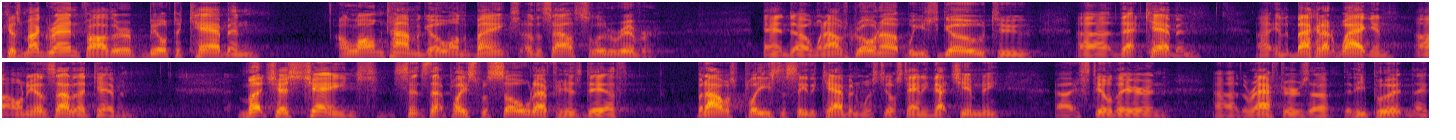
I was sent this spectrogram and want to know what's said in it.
because my grandfather built a cabin a long time ago on the banks of the South Saluda River. And uh, when I was growing up, we used to go to uh, that cabin uh, in the back of that wagon uh, on the other side of that cabin. Much has changed since that place was sold after his death, but I was pleased to see the cabin was still standing. That chimney uh, is still there, and uh, the rafters that he put, they,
